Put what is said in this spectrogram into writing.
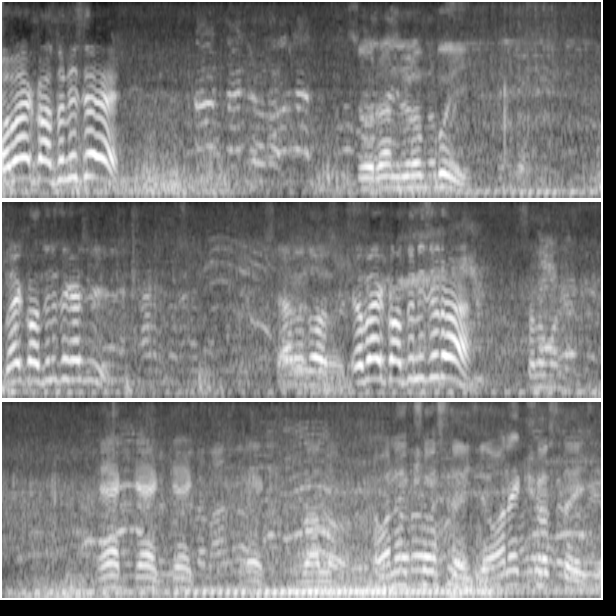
ও ভাই কত নিছে? চৌরানব্বই। ভাই কত নিছে কাশি এ ভাই কত নিছে দা এক এক এক এক। ভালো। অনেক সস্তা হয়েছে অনেক সস্তা হয়েছে।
